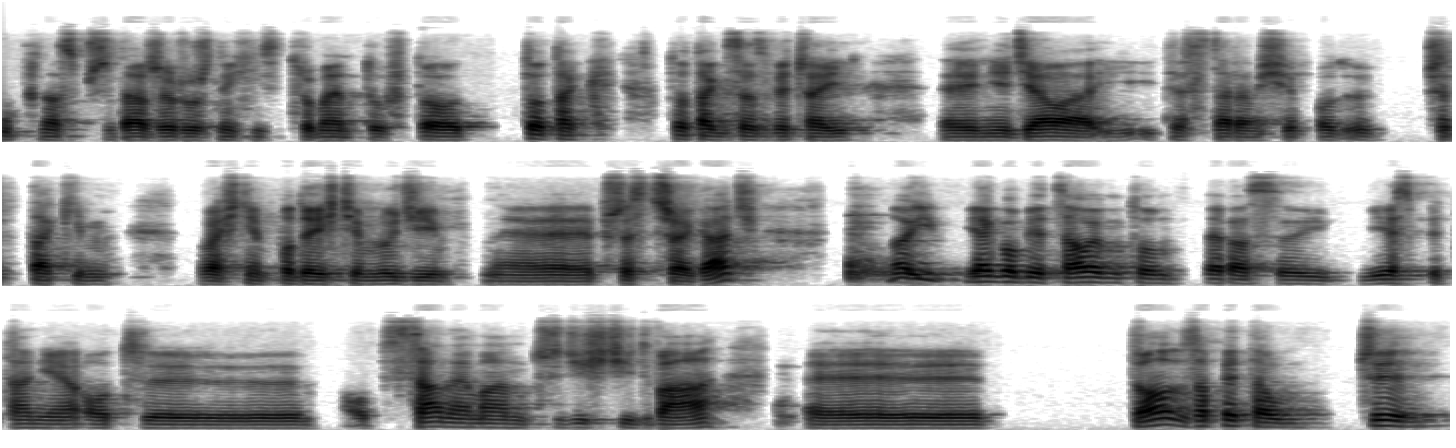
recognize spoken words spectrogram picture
kupna, sprzedaży różnych instrumentów. To, to, tak, to tak zazwyczaj e, nie działa i też staram się przed takim właśnie podejściem ludzi e, przestrzegać. No i jak obiecałem, to teraz jest pytanie od, e, od Saneman32. To zapytał, czy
